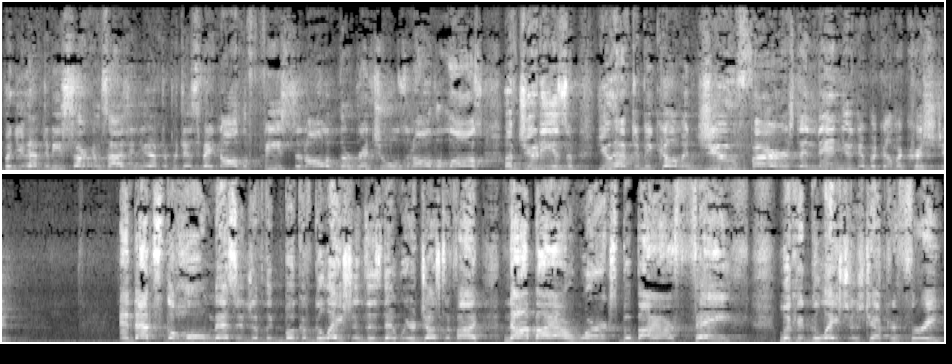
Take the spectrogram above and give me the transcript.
but you have to be circumcised and you have to participate in all the feasts and all of the rituals and all the laws of Judaism. You have to become a Jew first, and then you can become a Christian. And that's the whole message of the book of Galatians is that we are justified not by our works, but by our faith. Look at Galatians chapter 3.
